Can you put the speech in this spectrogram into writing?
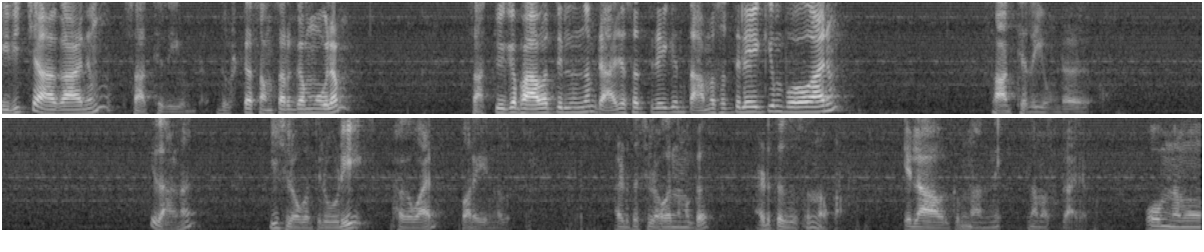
തിരിച്ചാകാനും സാധ്യതയുണ്ട്. ദുഷ്ടസംസർഗം മൂലം സാത്വിക ഭാവത്തിൽ നിന്നും രാജസത്തിലേക്കും താമസത്തിലേക്കും പോകാനും സാധ്യതയുണ്ട്. ഇതാണ് ഈ ശ്ലോകത്തിലൂടെ ഭഗവാൻ പറയുന്നത്. അടുത്ത ശ്ലോകം നമുക്ക് അടുത്ത ദിവസം നോക്കാം. എല്ലാവർക്കും നന്ദി നമസ്കാരം. ഓം നമോ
